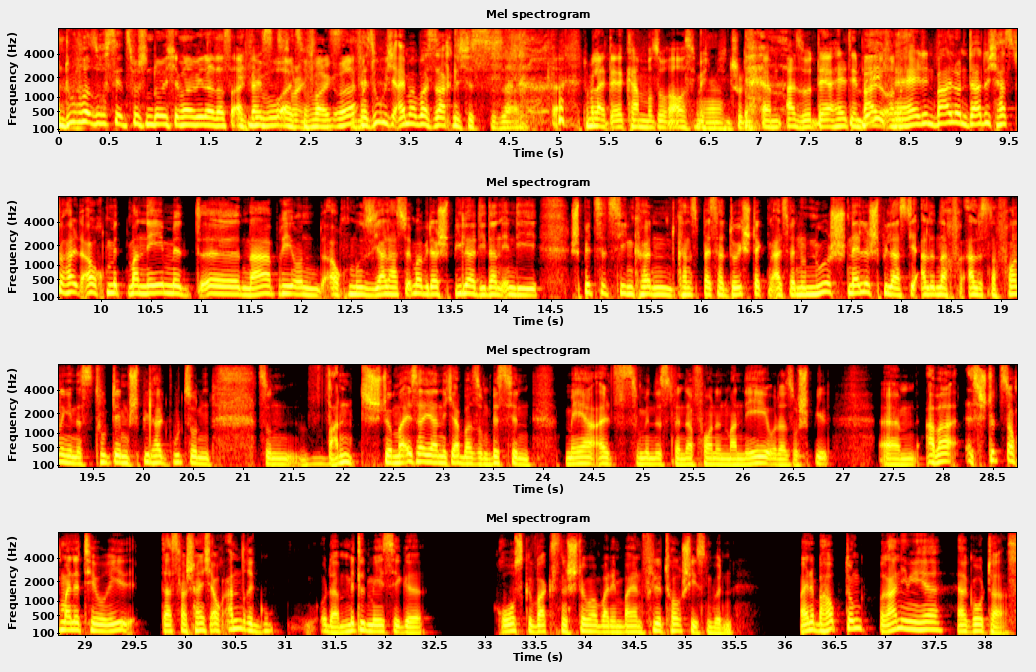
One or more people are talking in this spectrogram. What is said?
Und du versuchst hier zwischendurch immer wieder das weiß, Niveau einzufangen, Da oder? versuche ich einmal was Sachliches zu sagen. Tut mir leid, der kam so raus, ich möchte mich entschuldigen. Ähm, also der hält den Ball Nee, und er hält den Ball und dadurch hast du halt auch mit Manet, mit äh, Nabri und auch Musial hast du immer wieder Spieler, die dann in die Spitze ziehen können, du kannst besser durchstecken, als wenn du nur schnelle Spieler hast, die alle nach, alles nach vorne gehen. Das tut dem Spiel halt gut. So ein, so ein Wandstürmer ist er ja nicht, aber so ein bisschen mehr als zumindest, wenn da vorne ein Manet oder so spielt. Ähm, aber es stützt auch meine Theorie, dass wahrscheinlich auch andere oder mittelmäßige, großgewachsene Stürmer bei den Bayern viele Tore schießen würden. Meine Behauptung, Branimir Hergota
